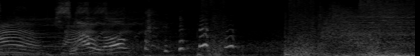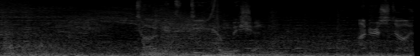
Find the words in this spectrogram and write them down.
Ah, tchau logo. Targets decommissioned. Understood.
